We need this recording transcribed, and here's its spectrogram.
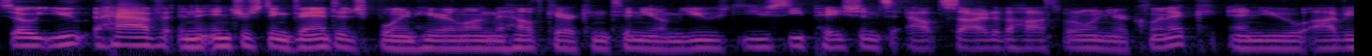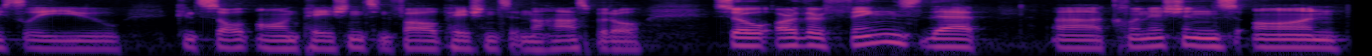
So you have an interesting vantage point here along the healthcare continuum. You you see patients outside of the hospital in your clinic, and you obviously you consult on patients and follow patients in the hospital. So are there things that uh, clinicians on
